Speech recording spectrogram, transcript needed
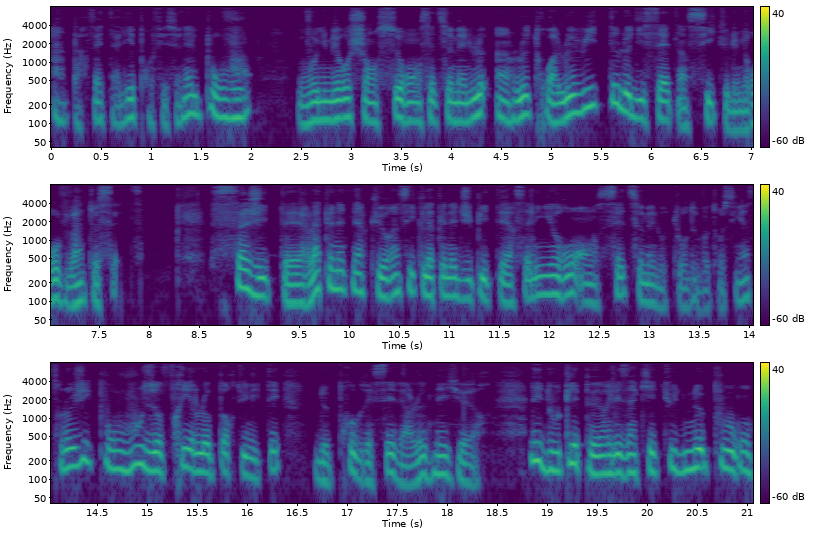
un parfait allié professionnel pour vous. Vos numéros chance seront cette semaine le 1, le 3, le 8, le 17 ainsi que le numéro 27. Sagittaire, la planète Mercure ainsi que la planète Jupiter s'aligneront en cette semaine autour de votre signe astrologique pour vous offrir l'opportunité de progresser vers le meilleur. Les doutes, les peurs et les inquiétudes ne pourront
